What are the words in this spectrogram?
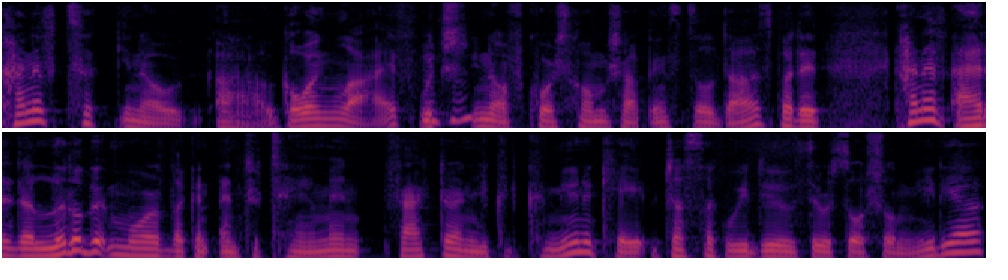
kind of took you know uh, going live, which Mm-hmm. you know of course home shopping still does, but it kind of added a little bit more of like an entertainment factor, and you could communicate just like we do through social media.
